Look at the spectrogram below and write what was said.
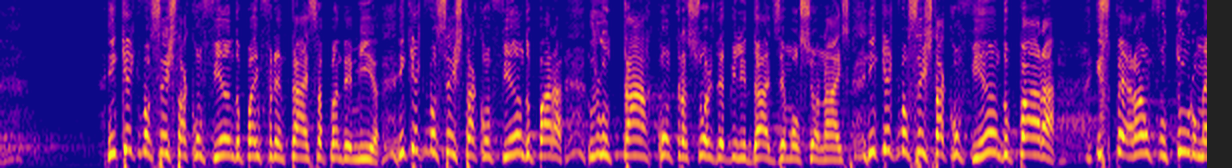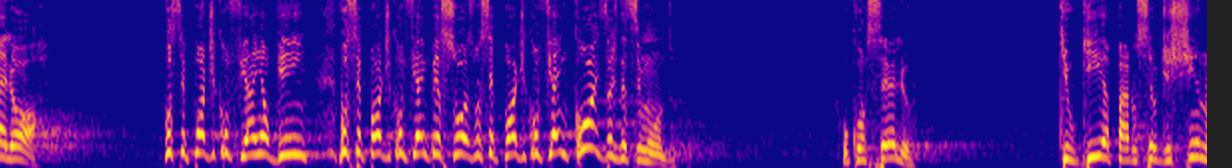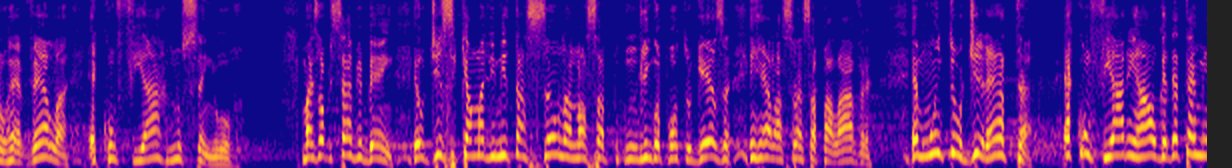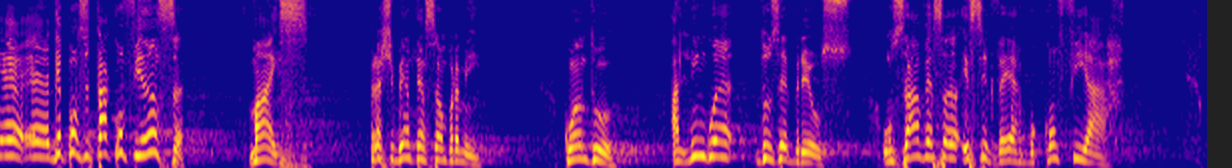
Em que, que você está confiando para enfrentar essa pandemia? Em que, que você está confiando para lutar contra suas debilidades emocionais? Em que, que você está confiando para esperar um futuro melhor? Você pode confiar em alguém, você pode confiar em pessoas, você pode confiar em coisas desse mundo. O conselho que o guia para o seu destino revela é confiar no Senhor. Mas observe bem, eu disse que há uma limitação na nossa língua portuguesa em relação a essa palavra. É muito direta, é confiar em algo, é, é, é depositar confiança. Mas, preste bem atenção para mim, quando a língua dos hebreus usava essa, esse verbo confiar,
